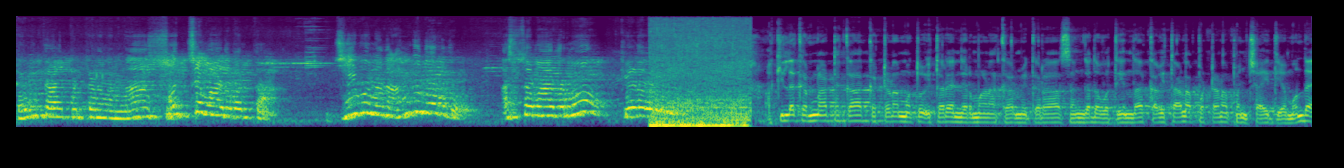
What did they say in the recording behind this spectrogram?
ಕವಿತಾಳ್ ಪಟ್ಟಣವನ್ನ ಸ್ವಚ್ಛ ಮಾಡುವಂತ ಜೀವನದ ಅಂಗದವರದು ಅಸ್ತಮಾದರೂ ಕೇಳವರಿಗೆ. ಅಖಿಲ ಕರ್ನಾಟಕ ಕಟ್ಟಡ ಮತ್ತು ಇತರೆ ನಿರ್ಮಾಣ ಕಾರ್ಮಿಕರ ಸಂಘದ ವತಿಯಿಂದ ಕವಿತಾಳ ಪಟ್ಟಣ ಪಂಚಾಯಿತಿಯ ಮುಂದೆ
